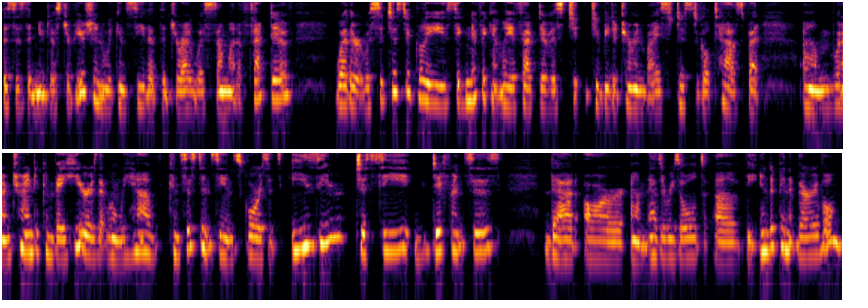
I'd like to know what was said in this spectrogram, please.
this is the new distribution. We can see that the drug was somewhat effective. Whether it was statistically significantly effective is to, to be determined by a statistical test. But um, what I'm trying to convey here is that when we have consistency in scores, it's easier to see differences that are um, as a result of the independent variable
